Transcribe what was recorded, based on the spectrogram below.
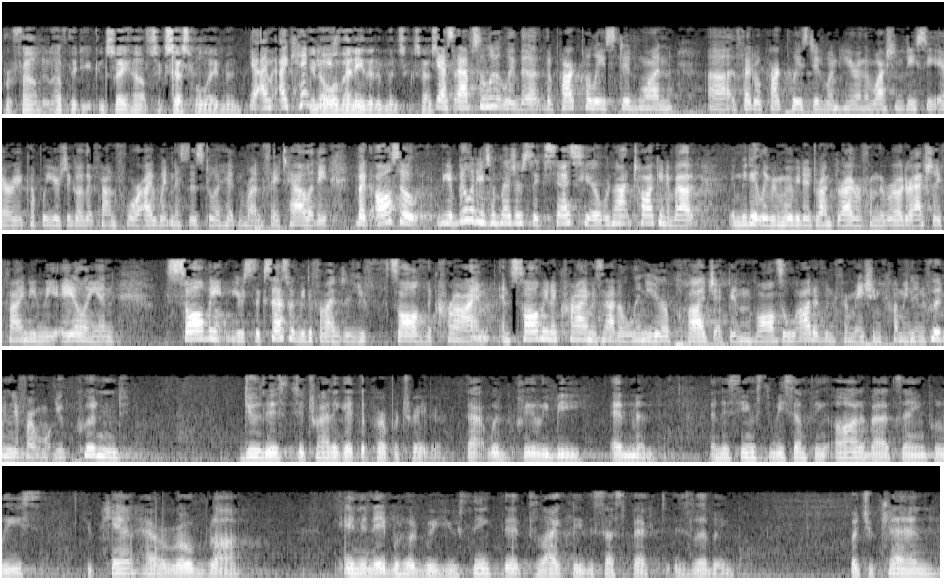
profound enough that you can say how successful they've been? Yeah, I, I can't. You know of any that have been successful? Yes, absolutely. The the park police did one. Uh, the federal park police did one here in the Washington D.C. area a couple years ago that found four eyewitnesses to a hit and run fatality. But also the ability to measure success here. We're not talking about immediately removing a drunk driver from the road or actually finding the alien solving your success would be defined as you solve the crime and solving a crime is not a linear project it involves a lot of information coming you in from different you couldn't do this to try to get the perpetrator. That would clearly be Edmond. And there seems to be something odd about saying police, you can't have a roadblock in a neighborhood where you think that likely the suspect is living. But you can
